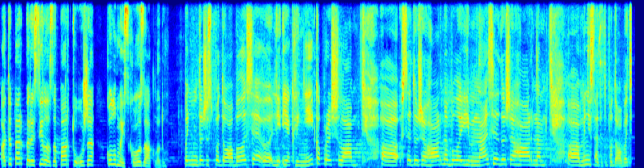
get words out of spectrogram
а тепер пересіла за парту уже Коломийського закладу. Мені дуже сподобалося, е, як лінійка пройшла. Все дуже гарно було, гімназія дуже гарна. Мені все тут подобається.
